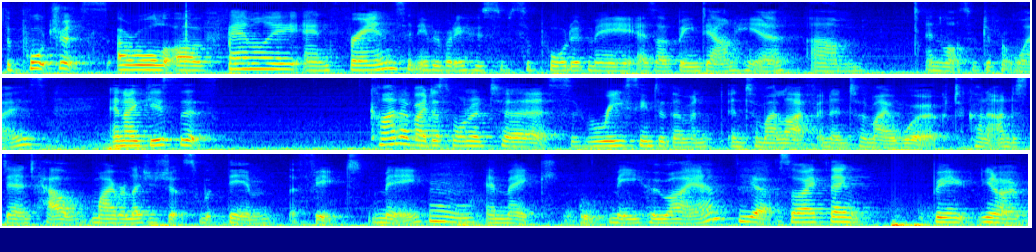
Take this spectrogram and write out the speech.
the portraits are all of family and friends and everybody who's supported me as I've been down here um, in lots of different ways. And I guess that's kind of I just wanted to recenter them in, into my life and into my work to kind of understand how my relationships with them affect me mm. and make me who I am. Yeah. So I think be you know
